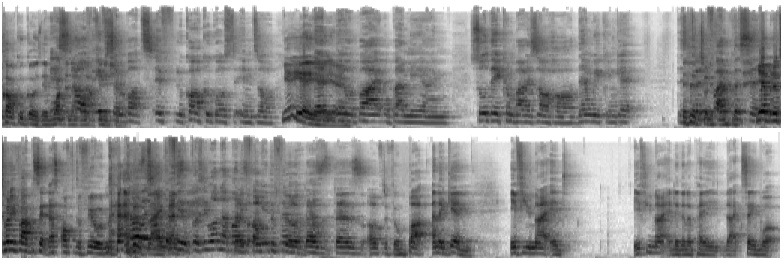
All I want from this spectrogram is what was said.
Lukaku goes, they want It's an out and not out of ifs finisher. and buts. If Lukaku goes to Inter, Yeah, yeah, yeah, then yeah. they would buy Aubameyang so they can buy Zaha. Then we can get The twenty five percent. Yeah, but the twenty five percent that's off the field, man. No, it's Like, on the field because he won that money That's off the field. That's that's off the field. But and again, if United, if United are gonna pay like say what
